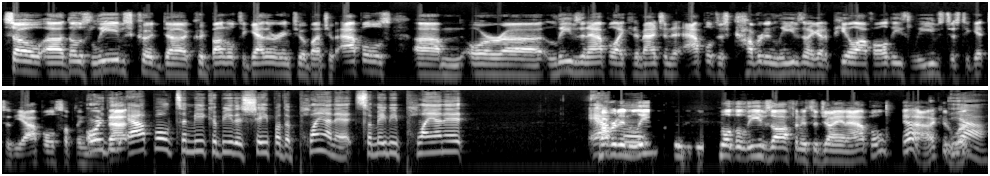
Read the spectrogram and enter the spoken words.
So uh, those leaves could uh, could bundle together into a bunch of apples, um, or uh, leaves and apple. I could imagine an apple just covered in leaves, and I got to peel off all these leaves just to get to the apple, something or like that. Or the apple to me could be the shape of the planet. So maybe planet covered apple. in leaves. Pull the leaves off, and it's a giant apple. Yeah, that could work. Yeah.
